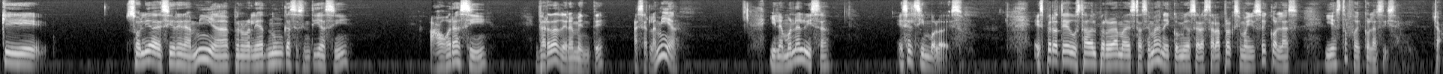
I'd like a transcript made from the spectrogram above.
que solía decir era mía, pero en realidad nunca se sentía así ahora sí, verdaderamente, hacerla mía. Y la Mona Luisa es el símbolo de eso. Espero te haya gustado el programa de esta semana y conmigo será hasta la próxima. Yo soy Colas y esto fue Colas Dice. Chao.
